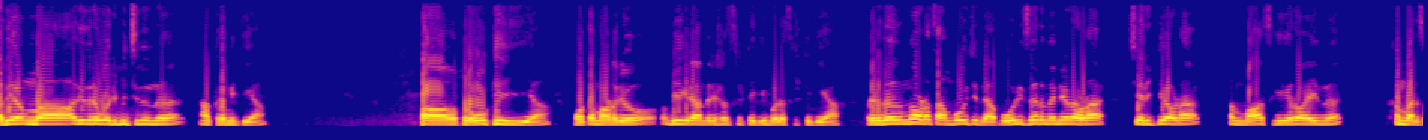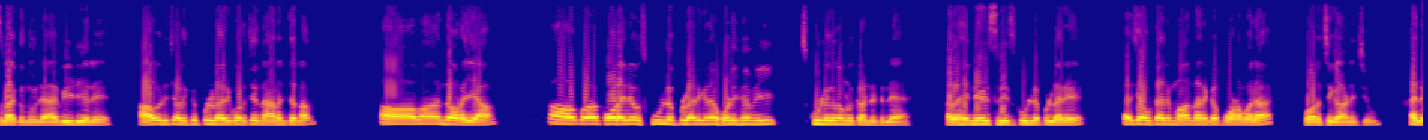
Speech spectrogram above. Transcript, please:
അദ്ദേഹം അദ്ദേഹത്തിനെ ഒരുമിച്ച് നിന്ന് ആക്രമിക്കുക. പ്രൊവോക്ക് ചെയ്യുക. മൊത്തം ഒരു ഭീകരാന്തരീക്ഷം സൃഷ്ടിക്കും പോലെ സൃഷ്ടിക്കുക. പക്ഷേ ഇതൊന്നും അവിടെ സംഭവിച്ചില്ല പോലീസുകാരൻ തന്നെയാണ് അവിടെ ശരിക്കും അവിടെ മാസ് ഹീറോ ആയിന്ന് മനസ്സിലാക്കുന്നില്ല. ആ വീഡിയോയിൽ ആ ഒരു ചളുക്ക് പിള്ളേർ കുറച്ച് നാലഞ്ചെണ്ണം എന്താ പറയാ കോളേജിലെ സ്കൂളിലെ പിള്ളേർ ഇങ്ങനെ ഹോളി ഫാമിലി സ്കൂളിലൊക്കെ നമ്മൾ കണ്ടിട്ടില്ലേ? അതായത് നഴ്സറി സ്കൂളിലെ പിള്ളേർ ചവിട്ടാനും മാന്താനൊക്കെ പോണ പോലെ കുറച്ച് കാണിച്ചു. അതിൽ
